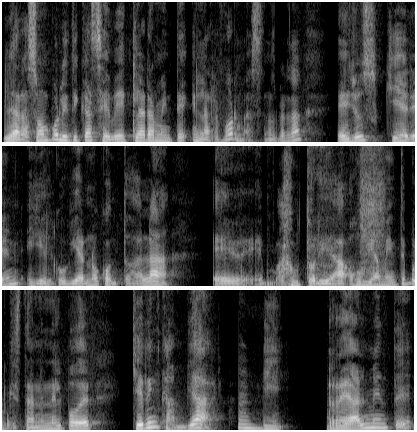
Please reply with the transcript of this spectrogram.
Y la razón política se ve claramente en las reformas, ¿no es verdad? Ellos quieren, y el gobierno con toda la eh, autoridad, obviamente, porque están en el poder, quieren cambiar. Y realmente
